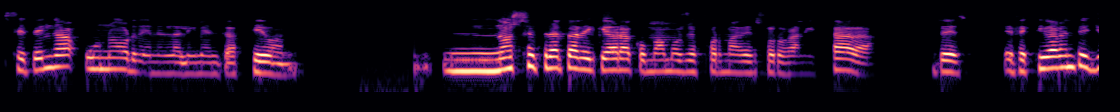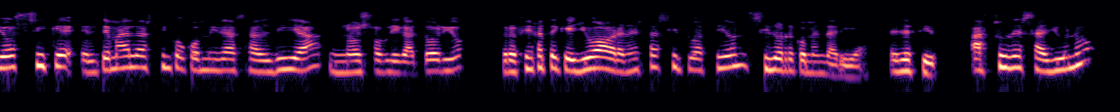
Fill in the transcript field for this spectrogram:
se tenga un orden en la alimentación. No se trata de que ahora comamos de forma desorganizada. Entonces, efectivamente, yo sí que el tema de las cinco comidas al día no es obligatorio, pero fíjate que yo ahora en esta situación sí lo recomendaría. Es decir, haz tu desayuno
